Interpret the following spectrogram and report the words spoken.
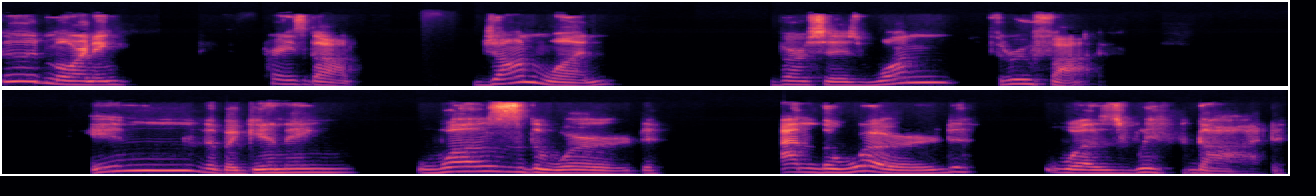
Good morning. Praise God. John 1, verses 1 through 5. In the beginning was the Word, and the Word was with God,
